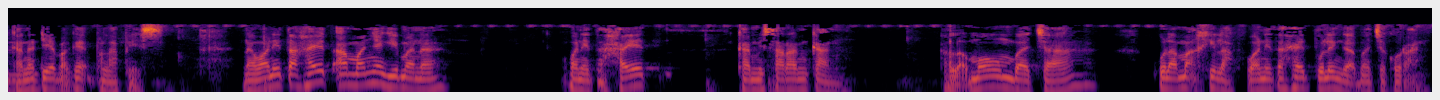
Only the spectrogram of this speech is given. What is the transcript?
Hmm. Karena dia pakai pelapis. Nah wanita haid amannya gimana? Wanita haid kami sarankan kalau mau membaca, ulama khilaf, wanita haid boleh nggak baca Quran?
